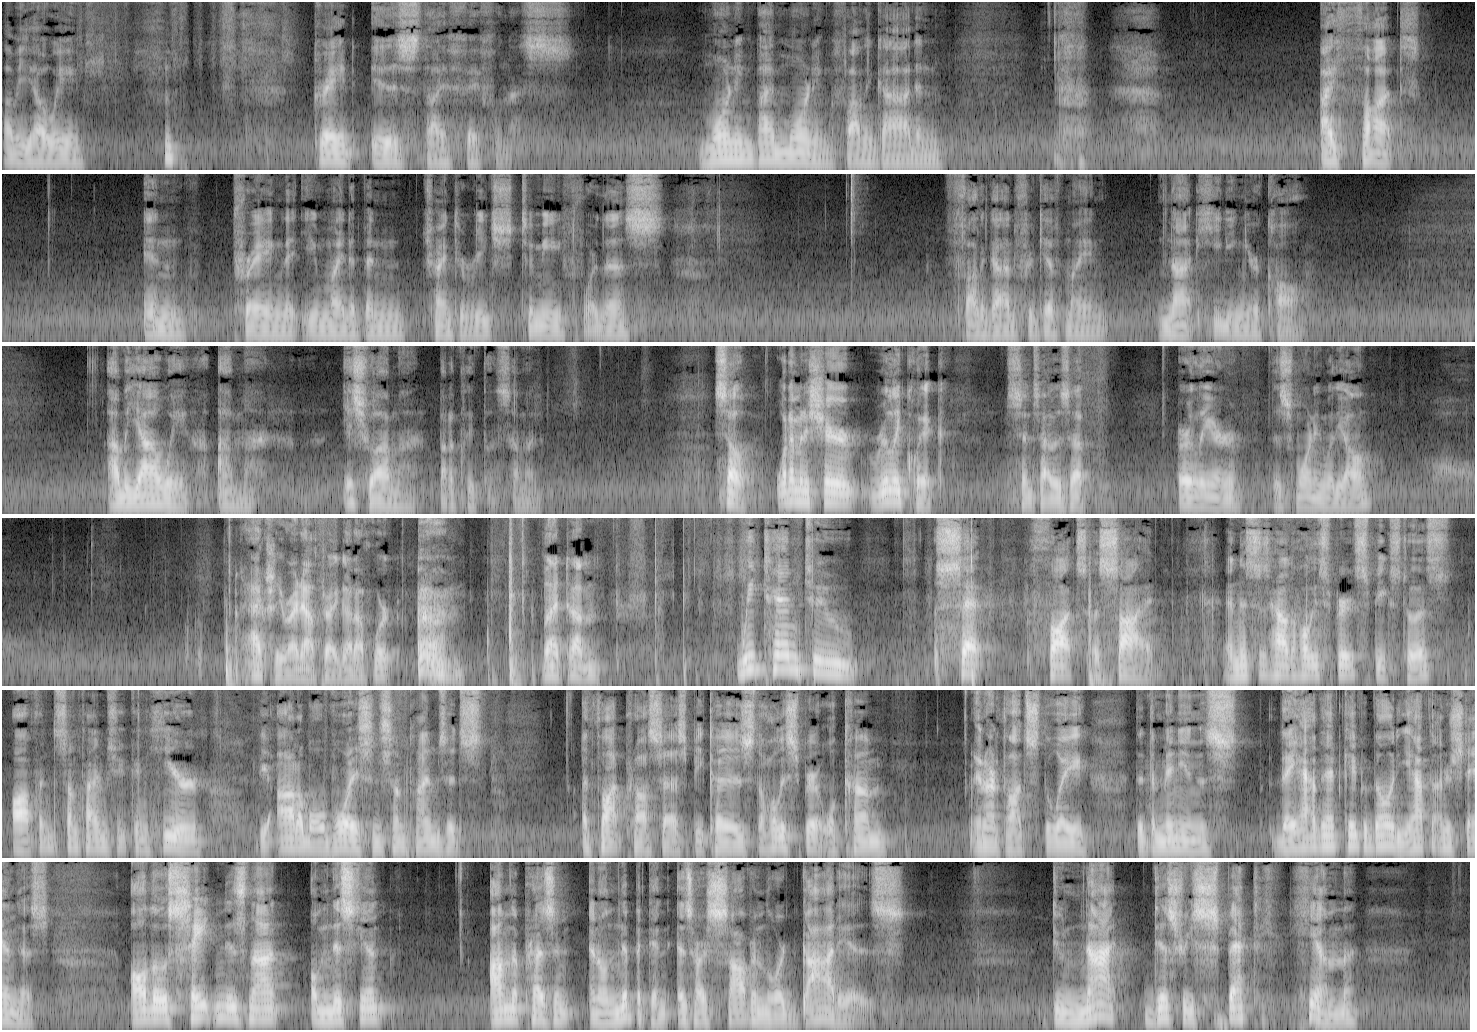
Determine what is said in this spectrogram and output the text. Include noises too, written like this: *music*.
Abba Yahweh, *laughs* great is thy faithfulness. Morning by morning, Father God, and *sighs* I thought in praying that you might have been trying to reach to me for this. Father God, forgive my not heeding your call. Abba Yahweh, Amen. Yeshua, Amen. Parakletos, Amen. So, what I'm going to share really quick, since I was up earlier this morning with y'all, actually, right after I got off work, *clears throat* but um, we tend to set thoughts aside. And this is how the Holy Spirit speaks to us often. Sometimes you can hear the audible voice, and sometimes it's a thought process because the Holy Spirit will come in our thoughts the way that the minions they have that capability. You have to understand this. Although Satan is not omniscient, omnipresent, and omnipotent as our sovereign Lord God is, do not disrespect him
